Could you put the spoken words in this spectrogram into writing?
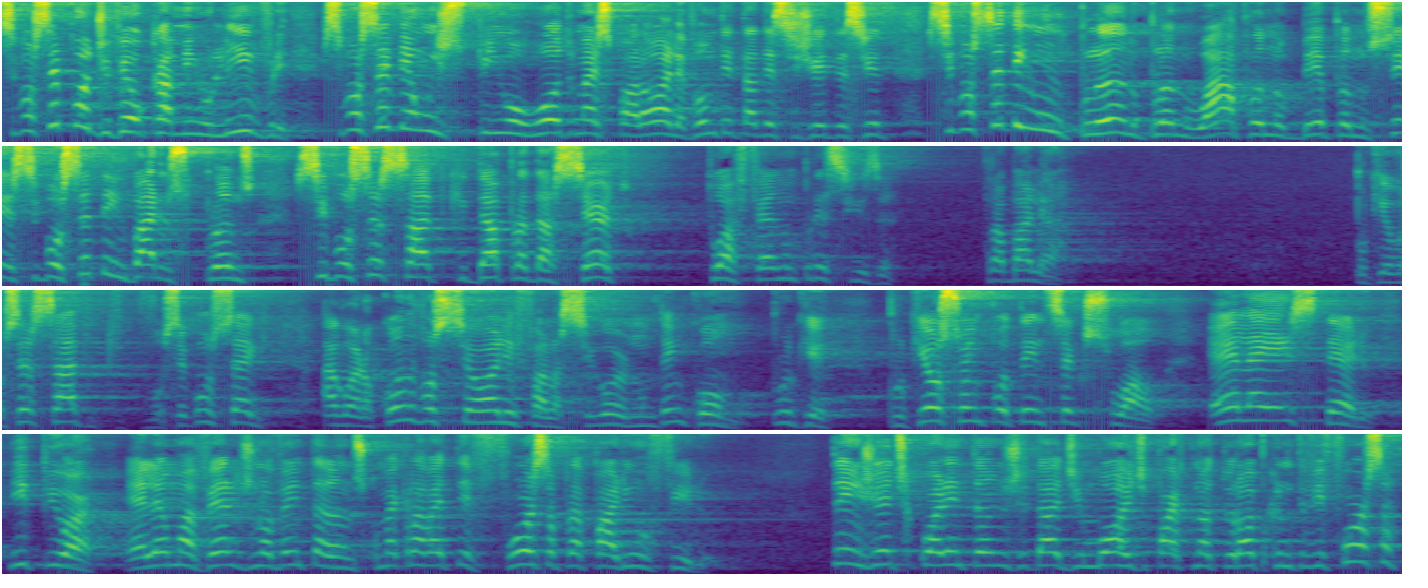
Se você pode ver o caminho livre, se você vê um espinho ou outro, mas fala, olha, vamos tentar desse jeito, desse jeito. Se você tem um plano, plano A, plano B, plano C, se você tem vários planos, se você sabe que dá para dar certo, tua fé não precisa trabalhar. Porque você sabe que você consegue. Agora, quando você olha e fala, Senhor, não tem como. Por quê? Porque eu sou impotente sexual. Ela é estéreo. E pior, ela é uma velha de 90 anos. Como é que ela vai ter força para parir um filho? Tem gente de 40 anos de idade e morre de parto natural porque não teve força.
